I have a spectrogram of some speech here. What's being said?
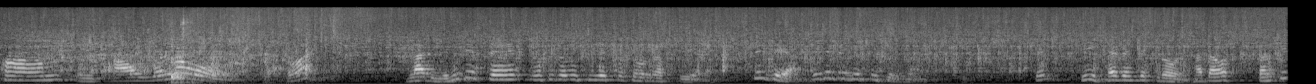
palm and our Lord. Right? La Biblia. Look at that. Nosotros fotografía. See there. Look the good pictures now. See? Heaven the throne. Hataos. Tantito.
